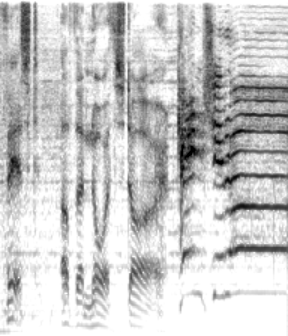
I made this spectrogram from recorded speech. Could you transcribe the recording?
Fist of the North Star. Kenshiro!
